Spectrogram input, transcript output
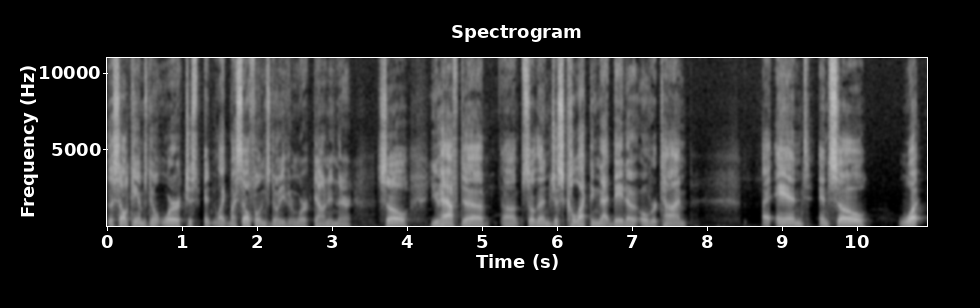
the cell cams don't work. Just like my cell phones don't even work down in there. So you have to, uh, so then just collecting that data over time. And, and so what,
